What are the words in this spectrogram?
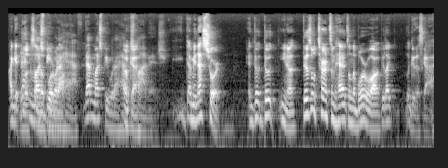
I get That looks on the must be what I have. That must be what I have. Okay. Is five inch. I mean that's short, and th- th- you know those will turn some heads on the boardwalk. Be like, look at this guy.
